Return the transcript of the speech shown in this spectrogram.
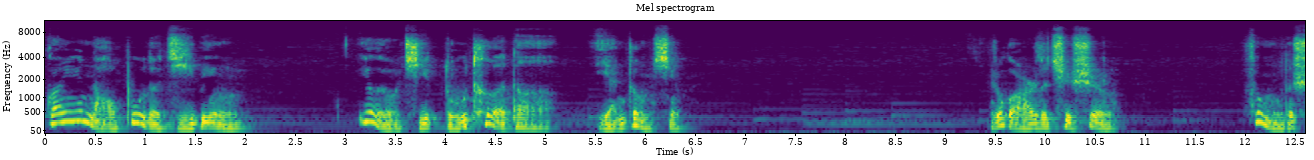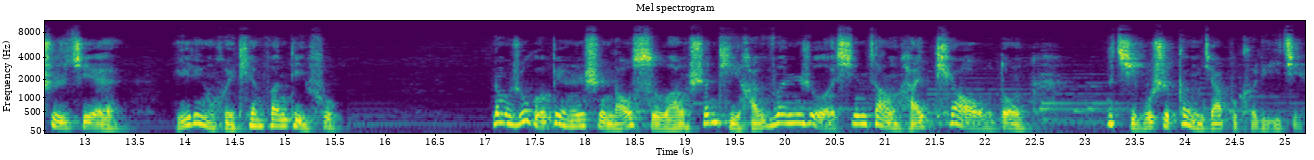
关于脑部的疾病，又有其独特的严重性。如果儿子去世了，父母的世界一定会天翻地覆。那么，如果病人是脑死亡，身体还温热，心脏还跳动，那岂不是更加不可理解？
